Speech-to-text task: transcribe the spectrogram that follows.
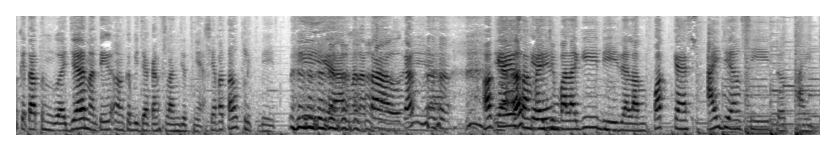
kita tunggu aja nanti uh, kebijakan selanjutnya. Siapa tahu clickbait. iya, mana tahu kan. Iya. Oke, okay, ya, okay. sampai jumpa lagi di dalam podcast idlc.id.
